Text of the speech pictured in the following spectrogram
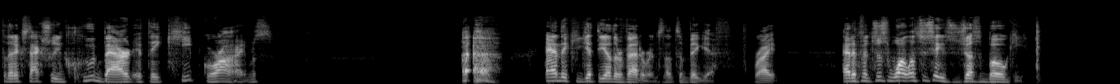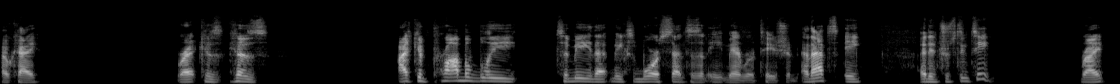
for the Knicks to actually include Barrett if they keep Grimes. and they could get the other veterans. That's a big if, right? And if it's just one, let's just say it's just Bogey, okay? Right? Because because I could probably, to me, that makes more sense as an eight man rotation, and that's a an interesting team, right?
